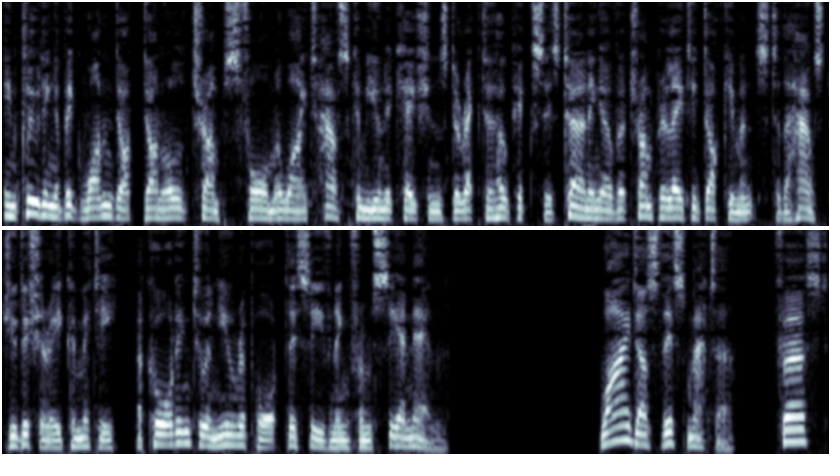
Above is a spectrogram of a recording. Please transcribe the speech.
including a big one. Donald Trump's former White House Communications Director Hope Hicks is turning over Trump-related documents to the House Judiciary Committee, according to a new report this evening from CNN. Why does this matter? First,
